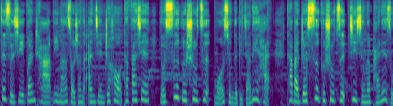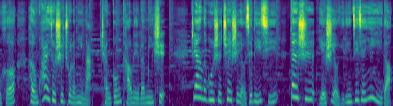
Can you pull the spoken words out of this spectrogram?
在仔细观察密码锁上的按键之后，他发现有四个数字磨损的比较厉害。他把这四个数字进行了排列组合，很快就试出了密码，成功逃离了密室。这样的故事确实有些离奇，但是也是有一定借鉴意义的。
